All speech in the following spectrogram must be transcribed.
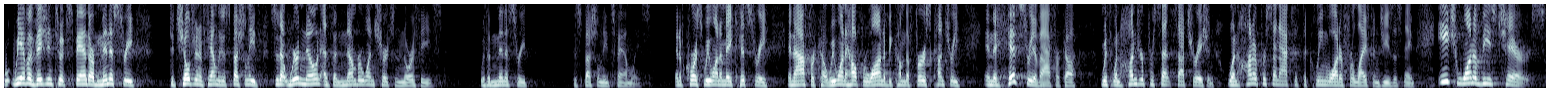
We have a vision to expand our ministry to children and families with special needs so that we're known as the number one church in the Northeast with a ministry to special needs families. And of course, we want to make history in Africa. We want to help Rwanda become the first country in the history of Africa with 100% saturation, 100% access to clean water for life in Jesus' name. Each one of these chairs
